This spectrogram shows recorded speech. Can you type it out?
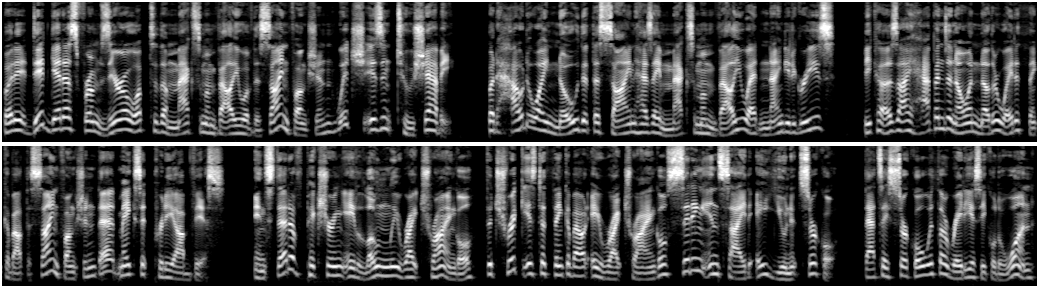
But it did get us from zero up to the maximum value of the sine function, which isn't too shabby. But how do I know that the sine has a maximum value at 90 degrees? Because I happen to know another way to think about the sine function that makes it pretty obvious. Instead of picturing a lonely right triangle, the trick is to think about a right triangle sitting inside a unit circle. That's a circle with a radius equal to 1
